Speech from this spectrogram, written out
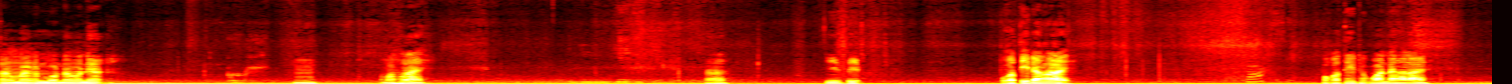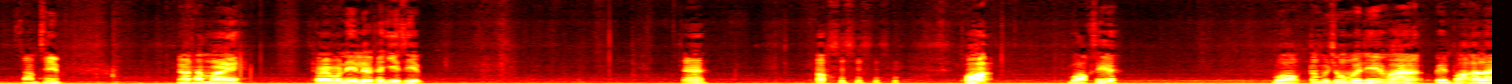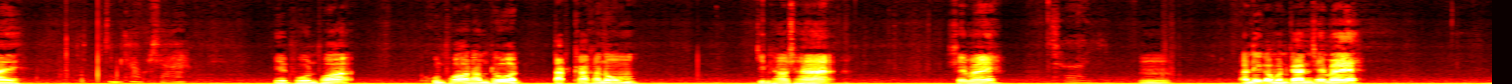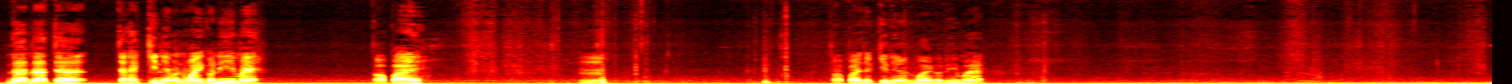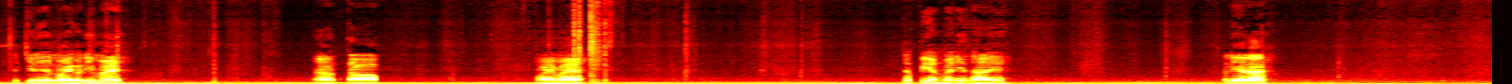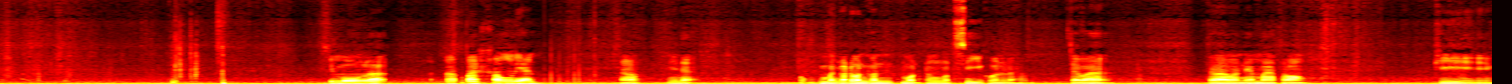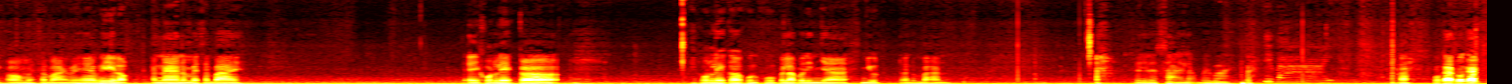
ตังค์มากันหมดนะวันเนี้ยเอามาหืมเอามาเท่าไหร่ ฮะยี่สิบ ปกติได้เท่าไหร่สักปกติทุกวันได้เท่าไหร่สามสิบ แล้วทำไม ทำไมวันนี้เหลือแค่ยี่สิบฮะเอาเพราะ บอกสิ บอกท่านผู้ชมหน่อยดิว่า เป็นเพราะอะไร กินข้าวช้าเหตุผลเพราะคุณพ่อทำโทษ ตัดค่าขนม กินข้าวช้า ใช่ไหม ใช่อืม อันนี้ก็เหมือนกันใช่ไหม แล้วแล้วจะจะให้กินให้มันไวกว่านี้ไหม ต่อไปหืมต่อไปจะกินให้มันไวกว่านี้ไหม จะกินให้มันไวกว่านี้ไหมอ้าวตอบ ไวไหมจะเปลี่ยนไหมนิสัยอันนี้นะกี่โมงแล้วอะไปเข้าโรงเรียนเนาะนี่เนี่ย มันก็โดนกันหมดทั้งหมดสี่คนแล้วครับ แต่ว่า แต่ว่าวันนี้มาสอง พี่เขาไม่สบายไม่ใช่พี่หรอกอันนานะไม่สบายไอ้คนเล็กก็คนเล็กก็คุณครูไปรับปริญญาหยุดอนุบาลอะนี่สายแล้วบายบายไปบ๊ายบายไปโฟกัสโฟกัส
